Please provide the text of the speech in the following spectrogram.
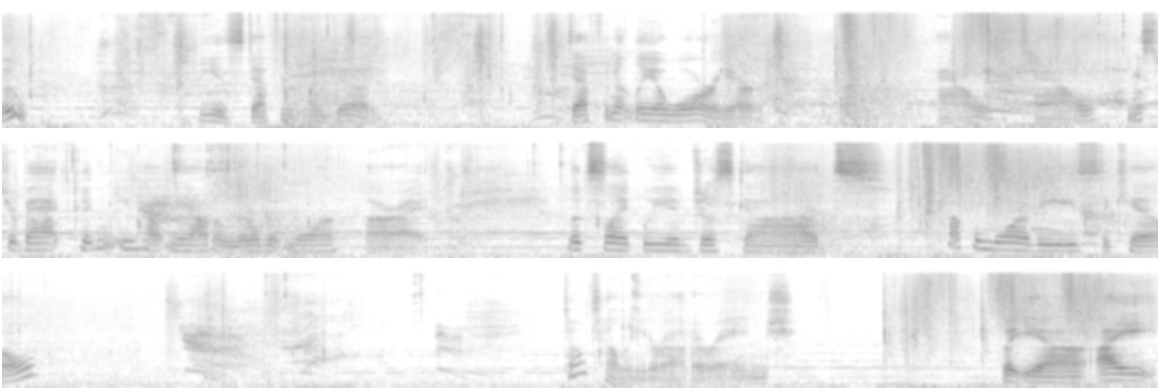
Ooh, he is definitely good. Definitely a warrior. Ow, ow. Mr. Bat, couldn't you help me out a little bit more? Alright. Looks like we have just got a couple more of these to kill. Don't tell me you're out of range. But yeah, I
